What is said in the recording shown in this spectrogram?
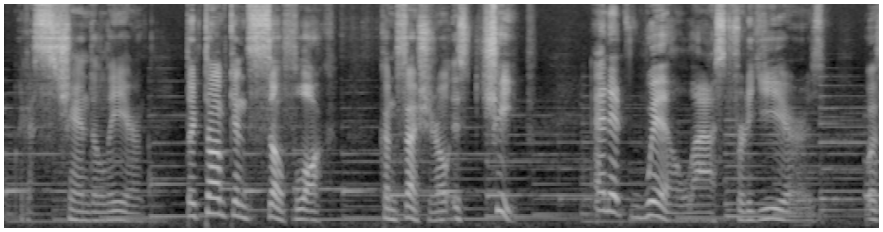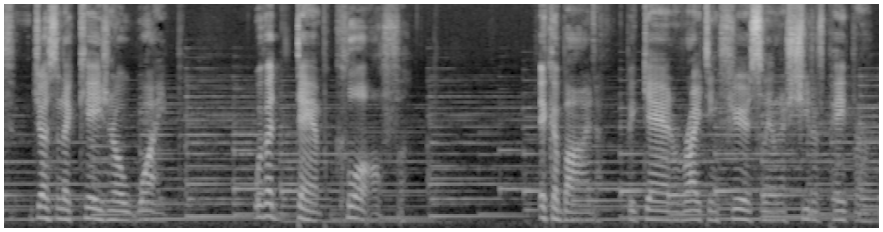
like a chandelier. The Tompkins self-lock confessional is cheap, and it will last for years, with just an occasional wipe with a damp cloth. Ichabod began writing furiously on a sheet of paper.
